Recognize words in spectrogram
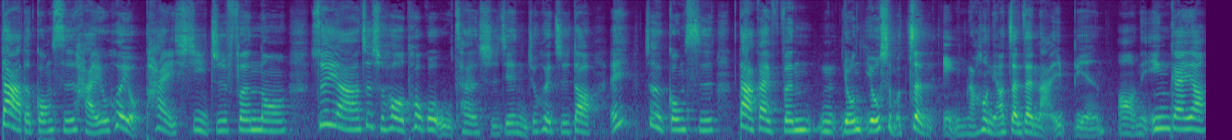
大的公司还会有派系之分哦，所以啊，这时候透过午餐的时间，你就会知道，诶，这个公司大概分有有什么阵营，然后你要站在哪一边哦，你应该要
